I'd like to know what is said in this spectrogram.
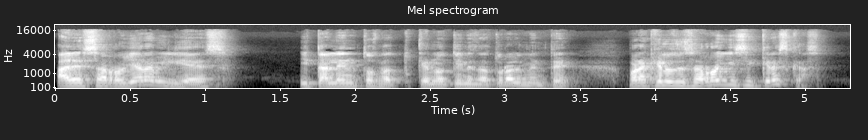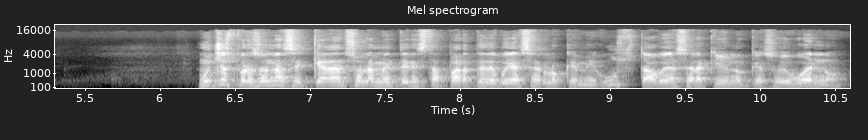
a desarrollar habilidades y talentos que no tienes naturalmente para que los desarrolles y crezcas. Muchas personas se quedan solamente en esta parte de voy a hacer lo que me gusta, voy a hacer aquello en lo que soy bueno.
